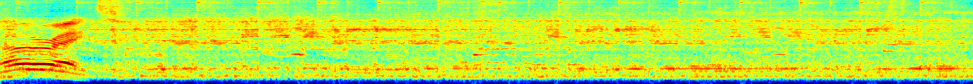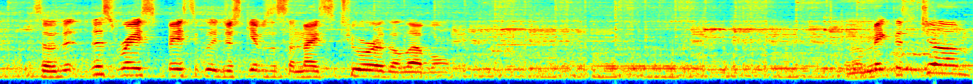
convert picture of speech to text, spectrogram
All right. So th this race basically just gives us a nice tour of the level. Make this jump.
